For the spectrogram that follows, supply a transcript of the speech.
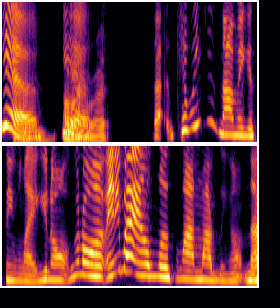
Yeah, All yeah. right, all right. Uh, Can we just not make it seem like you know, you know, anybody else wants to slide my DM? No.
